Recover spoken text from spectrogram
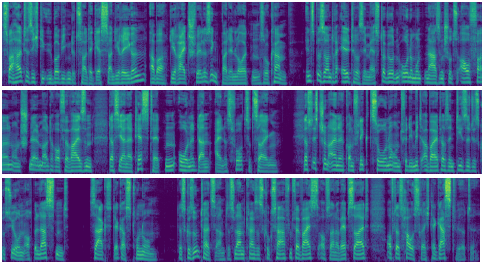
Zwar halte sich die überwiegende Zahl der Gäste an die Regeln, aber die Reitschwelle sinkt bei den Leuten, so Kamp. Insbesondere ältere Semester würden ohne Mund-Nasenschutz auffallen und schnell mal darauf verweisen, dass sie einen Attest hätten, ohne dann eines vorzuzeigen. Das ist schon eine Konfliktzone und für die Mitarbeiter sind diese Diskussionen auch belastend, sagt der Gastronom. Das Gesundheitsamt des Landkreises Cuxhaven verweist auf seiner Website auf das Hausrecht der Gastwirte.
